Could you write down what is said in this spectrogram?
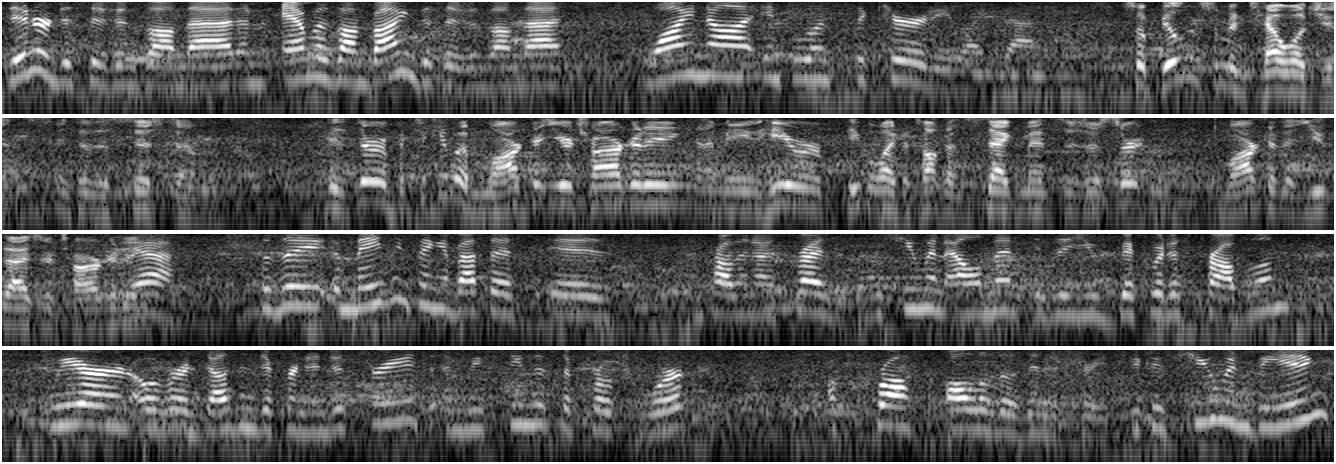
dinner decisions on that and Amazon buying decisions on that. Why not influence security like that? So building some intelligence into the system, is there a particular market you're targeting? I mean, here people like to talk in segments. Is there a certain market that you guys are targeting? Yeah, so the amazing thing about this is probably not a surprise, the human element is a ubiquitous problem. We are in over a dozen different industries and we've seen this approach work across all of those industries because human beings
